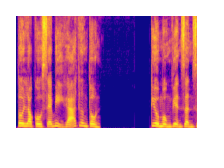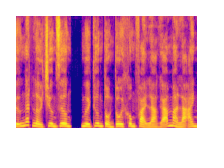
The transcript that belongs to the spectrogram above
tôi lo cô sẽ bị gã thương tổn. Kiều Mộng Viện giận dữ ngắt lời Trương Dương, người thương tổn tôi không phải là gã mà là anh.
